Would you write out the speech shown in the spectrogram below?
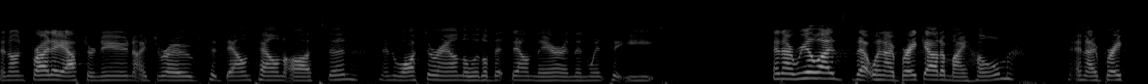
And on Friday afternoon, I drove to downtown Austin and walked around a little bit down there and then went to eat. And I realized that when I break out of my home and I break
